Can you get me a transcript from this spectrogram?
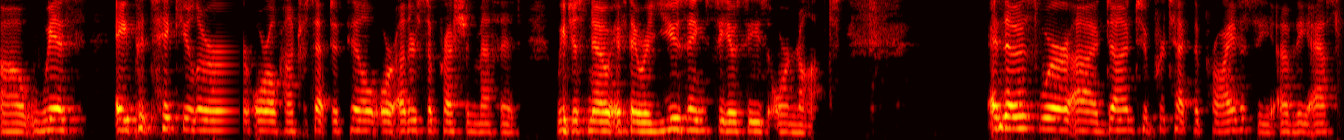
uh, with a particular oral contraceptive pill or other suppression method. We just know if they were using COCs or not. and those were uh, done to protect the privacy of the astronaut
